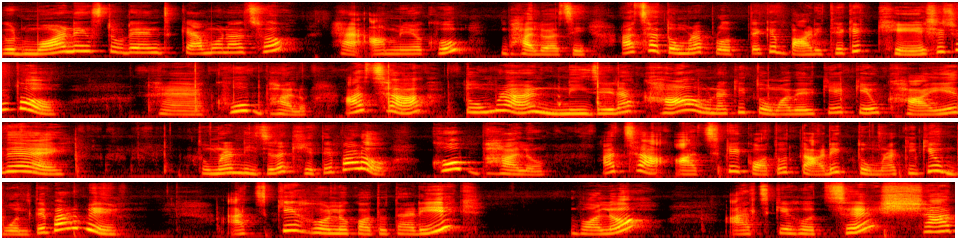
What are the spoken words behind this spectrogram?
গুড মর্নিং স্টুডেন্ট কেমন আছো? হ্যাঁ আমিও খুব ভালো আছি। আচ্ছা তোমরা প্রত্যেকে বাড়ি থেকে খেয়ে এসেছ তো? হ্যাঁ খুব ভালো। আচ্ছা তোমরা নিজেরা খাও নাকি তোমাদেরকে কেউ খাইয়ে দেয়? তোমরা নিজেরা খেতে পারো? খুব ভালো। আচ্ছা আজকে কত তারিখ? তোমরা কি কেউ বলতে পারবে? আজকে হলো কত তারিখ? বলো। আজকে হচ্ছে সাত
